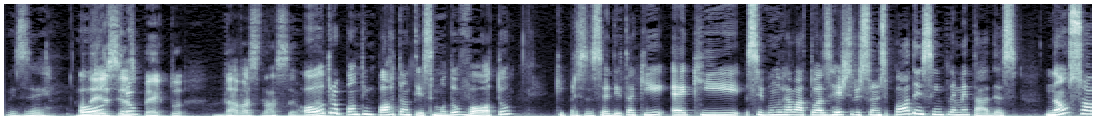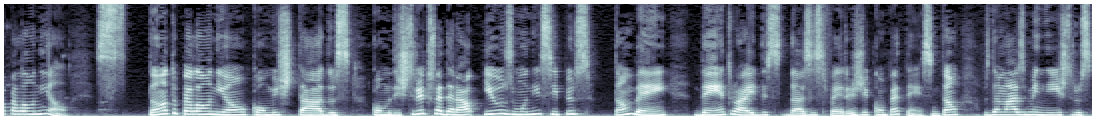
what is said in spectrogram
Pois é. nesse Outro aspecto da vacinação. né? Outro ponto importantíssimo do voto, que precisa ser dito aqui, é que, segundo o relator, as restrições podem ser implementadas não só pela União, tanto pela União como estados, como Distrito Federal e os municípios também dentro aí das esferas de competência. Então, os demais ministros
